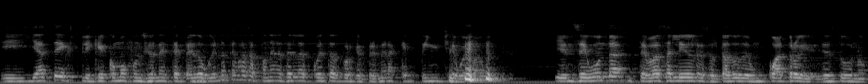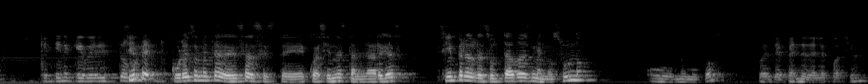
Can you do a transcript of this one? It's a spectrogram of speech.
y ya te expliqué cómo funciona este pedo, güey. No te vas a poner a hacer las cuentas porque en primera, qué pinche, güey. y en segunda, te va a salir el resultado de un 4 y dices tú, no, pues, ¿qué tiene que ver esto? güey? Siempre, curiosamente, de esas este, ecuaciones tan largas, siempre el resultado es menos uno o menos dos. Pues depende de la ecuación.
